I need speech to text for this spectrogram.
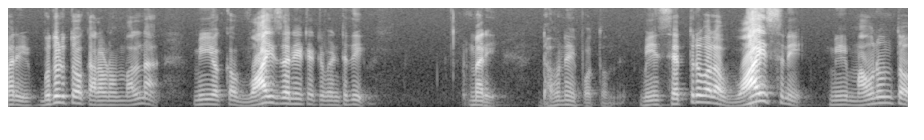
మరి బుధుడితో కలవడం వలన మీ యొక్క వాయిస్ అనేటటువంటిది మరి డౌన్ అయిపోతుంది. మీ శత్రువుల వాయిస్ని మీ మౌనంతో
